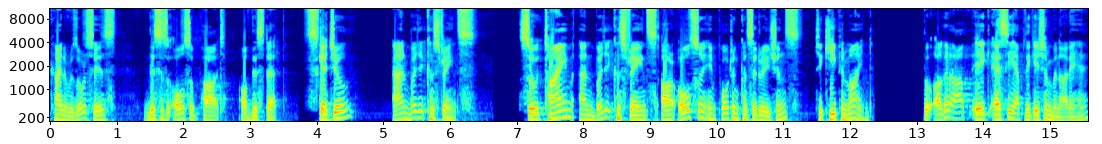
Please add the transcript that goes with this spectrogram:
kind of resources this is also part of this deep schedule and budget constraints so time and budget constraints are also important consideration keep in mind تو اگر آپ ایک ایسی ایپلیکیشن بنا رہے ہیں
